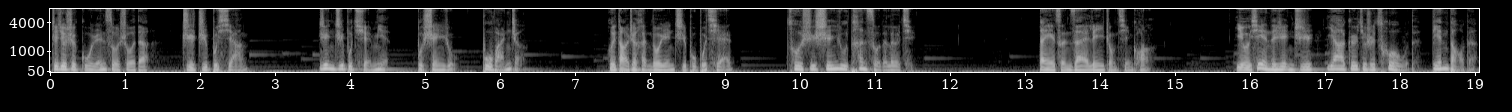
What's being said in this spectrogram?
这就是古人所说的。知之不详，认知不全面、不深入、不完整，会导致很多人止步不前，错失深入探索的乐趣。但也存在另一种情况，有些人的认知压根就是错误的、颠倒的。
